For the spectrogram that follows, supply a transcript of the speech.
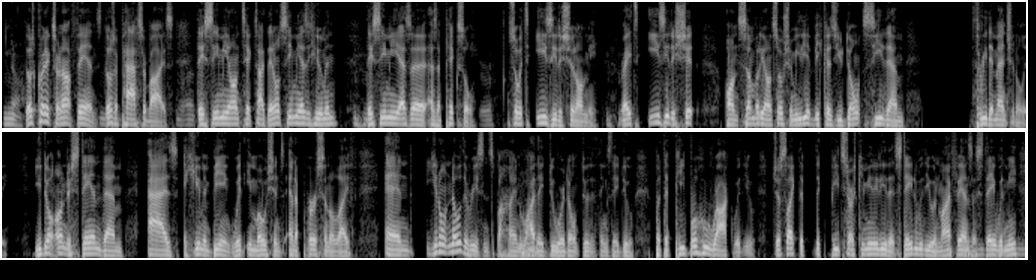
no Those critics are not fans. Those are passerbys. Right. They see me on TikTok. They don't see me as a human. Mhm. They see me as a as a pixel. Sure. So it's easy to shit on me, Mhm. right? It's easy to shit on somebody on social media because you don't see them three dimensionally. You don't understand them as a human being with emotions and a personal life. And you don't know the reasons behind why mm-hmm. they do or don't do the things they do. But the people who rock with you, just like the, the BeatStars community that stayed with you and my fans that mm-hmm. stay with me, mm-hmm.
